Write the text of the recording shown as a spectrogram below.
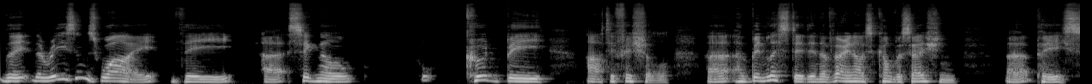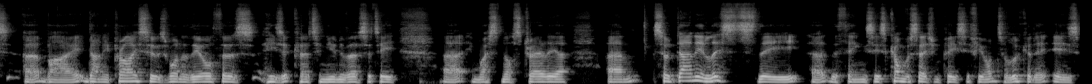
the the reasons why the uh, signal could be artificial uh, have been listed in a very nice conversation uh, piece uh, by Danny Price, who's one of the authors. He's at Curtin University uh, in Western Australia. Um, so Danny lists the uh, the things. His conversation piece, if you want to look at it, is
